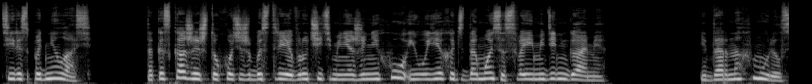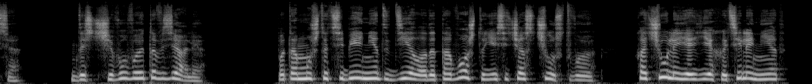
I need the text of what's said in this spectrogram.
Тирис поднялась. «Так и скажи, что хочешь быстрее вручить меня жениху и уехать домой со своими деньгами». Идар нахмурился. «Да с чего вы это взяли?» «Потому что тебе нет дела до того, что я сейчас чувствую. Хочу ли я ехать или нет.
